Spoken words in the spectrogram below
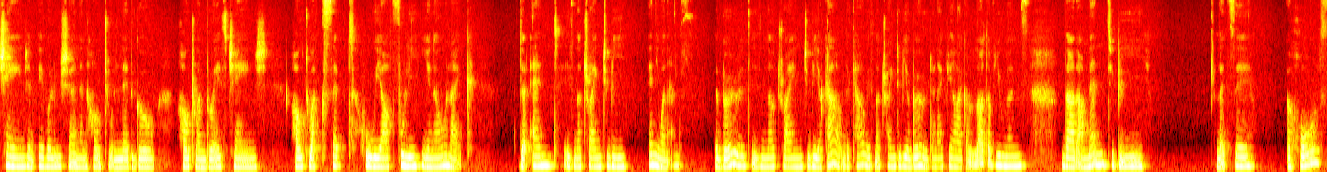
change and evolution and how to let go, how to embrace change, how to accept who we are fully, you know, like the ant is not trying to be anyone else. The bird is not trying to be a cow. The cow is not trying to be a bird. And I feel like a lot of humans that are meant to be, let's say, a horse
